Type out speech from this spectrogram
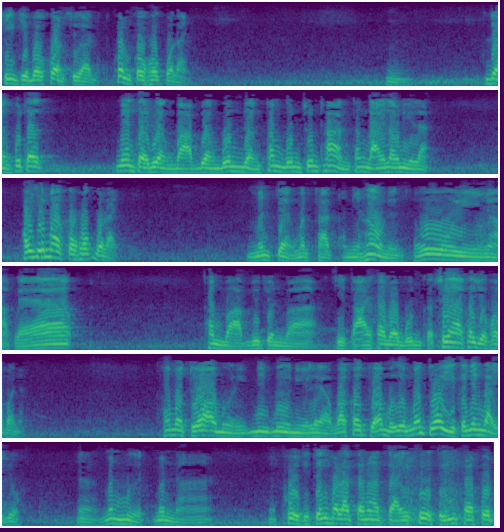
ชิงที่บ่ควรเสือคนโกหกบ่ได้เรื่องพุทธแม่นแต่เรื่องบาปเรื่องบุญเรื่องทำบุญชุนท่านทั้งหลายเหล่านี้แหละใครจะมาโกหกบ่ได้มันแจ้งมันชัดอันนี้เฮ้าหนึ่งโอ้ยยากแล้ว ทำบาปอยู่จนว่าจีตายเข้ามาบุญกับเสื้อเขาอยู่เพราะว่าเนี่ยเขามาตัวเอามือนี่มีมือนี่แล้ว ว่าเขาตัวมืออื่นมันตัวอีกก็ยังได้อยู่อมันมืดมันหนาพูดถึงพระรัตนใจพูดถึงพระพุทธ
